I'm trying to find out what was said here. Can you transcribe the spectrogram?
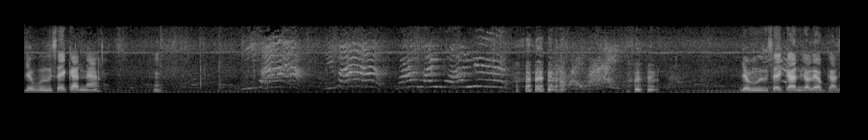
อย่าหวือใส่กันนะ อย่าหวือใส่กันก็แล้วกัน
